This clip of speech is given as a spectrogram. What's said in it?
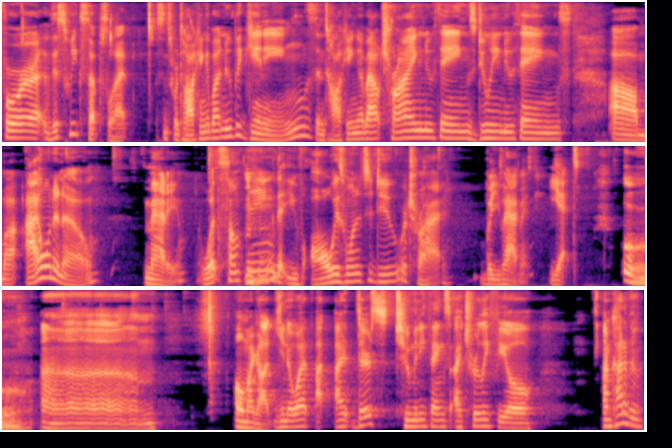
for this week's Sup, slut, since we're talking about new beginnings and talking about trying new things, doing new things, um, I want to know Maddie, what's something Mm-hmm. that you've always wanted to do or try, but you haven't yet? Ooh. Um. Oh my God. You know what? I, I there's too many things. I truly feel I'm kind of a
